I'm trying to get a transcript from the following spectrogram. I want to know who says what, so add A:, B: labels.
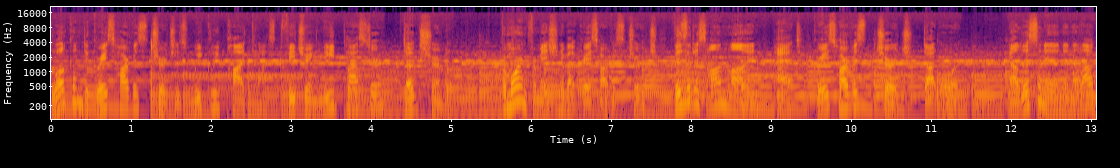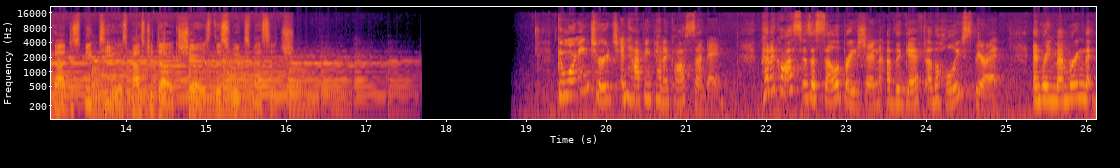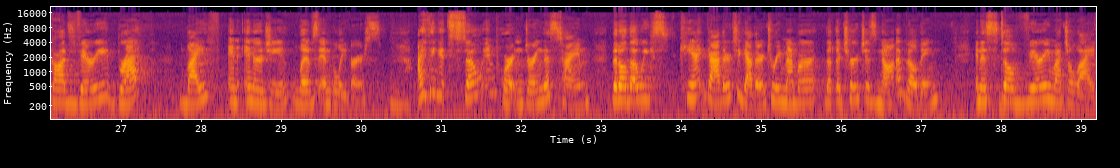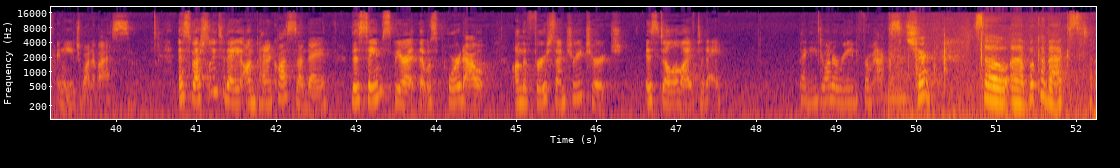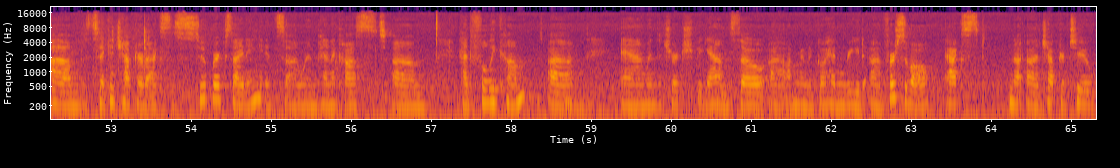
A: Welcome to Grace Harvest Church's weekly podcast featuring lead pastor Doug Sherman. For more information about Grace Harvest Church, visit us online at graceharvestchurch.org. Now listen in and allow God to speak to you as Pastor Doug shares this week's message.
B: Good morning, church, and happy Pentecost Sunday. Pentecost is a celebration of the gift of the Holy Spirit and remembering that God's very breath, life, and energy lives in believers. I think it's so important during this time that although we can't gather together to remember that the church is not a building and is still very much alive in each one of us. Especially today on Pentecost Sunday, the same spirit that was poured out on the first century church is still alive today. Peggy, do you want to read from Acts?
C: Sure. So, uh, Book of Acts, um, the second chapter of Acts is super exciting. It's uh, when Pentecost um, had fully come uh, and when the church began. So, uh, I'm going to go ahead and read, uh, first of all, Acts uh, chapter 2,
